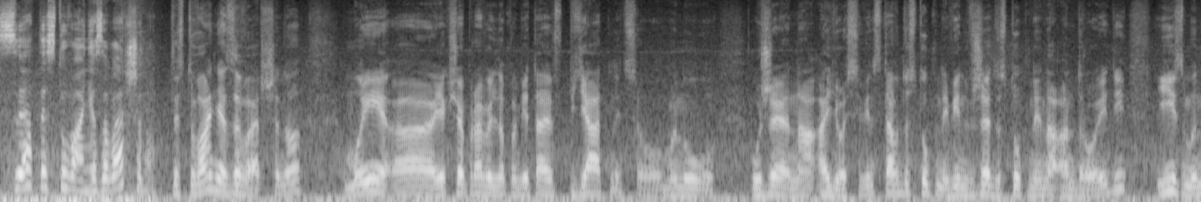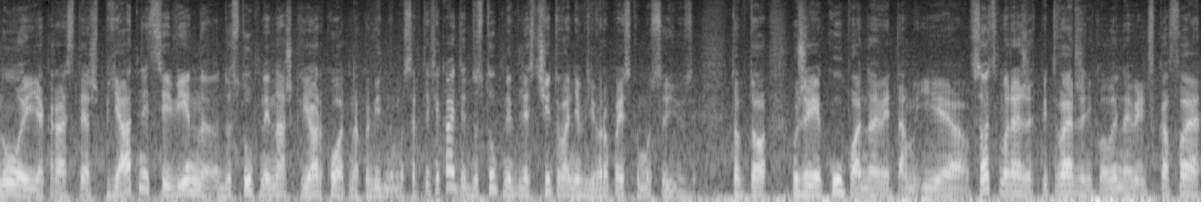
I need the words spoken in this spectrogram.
Це тестування завершено. Тестування завершено. Ми, е, якщо я правильно пам'ятаю, в п'ятницю минулу уже на iOS він став доступний. Він вже доступний на Android. І з минулої якраз теж п'ятниці він доступний наш QR-код на ковідному сертифікаті, доступний для зчитування в Європейському Союзі. Тобто, вже є купа навіть там і в соцмережах підтверджень, коли навіть в кафе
